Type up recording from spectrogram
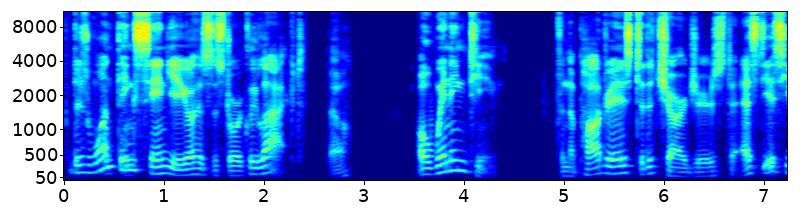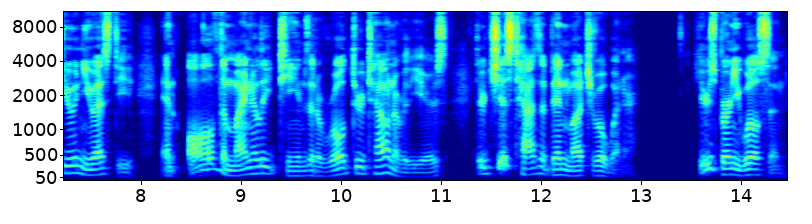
But there's one thing San Diego has historically lacked, though a winning team. From the Padres to the Chargers to SDSU and USD, and all of the minor league teams that have rolled through town over the years, there just hasn't been much of a winner. Here's Bernie Wilson,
